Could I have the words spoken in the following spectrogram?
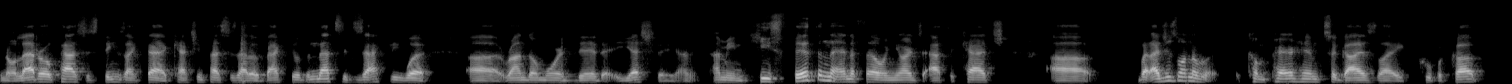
you know, lateral passes, things like that, catching passes out of the backfield. And that's exactly what uh, Rondale Moore did yesterday. I, I, mean, he's fifth in the NFL in yards after catch. Uh, but I just want to compare him to guys like Cooper Kupp,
